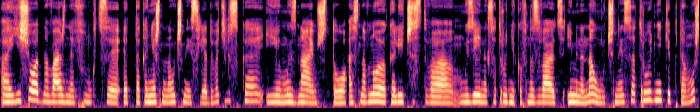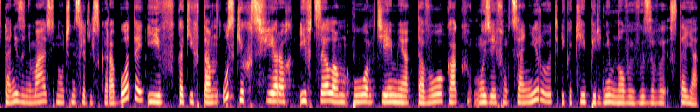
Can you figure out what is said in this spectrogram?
А еще одна важная функция – это, конечно, научно-исследовательская, и мы знаем, что основное количество музейных сотрудников называются именно научные сотрудники, потому что они занимаются научно-исследовательской работой и в каких-то узких сферах, и в целом по теме того, как музей функционирует и какие перед ним новые вызовы стоят.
